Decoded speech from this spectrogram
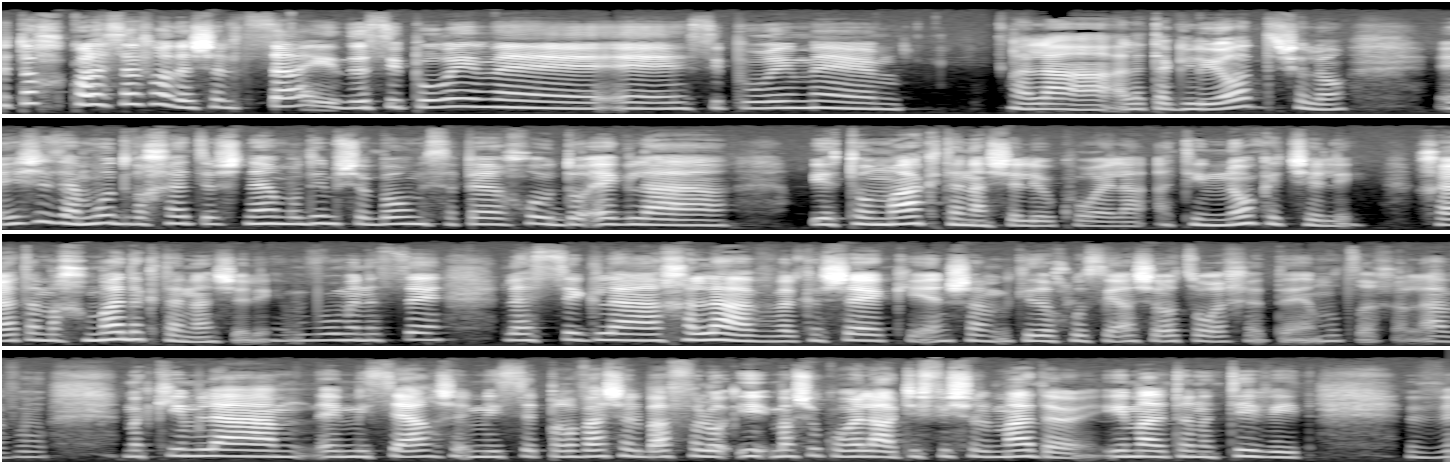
בתוך כל הספר הזה של ציד וסיפורים, אה, אה, סיפורים אה, על, ה, על התגליות שלו, יש איזה עמוד וחצי או שני עמודים שבו הוא מספר איך הוא דואג ליתומה הקטנה שלי, הוא קורא לה, התינוקת שלי, חיית המחמד הקטנה שלי, והוא מנסה להשיג לה חלב, אבל קשה, כי אין שם, כי זו אוכלוסייה שלא צורכת אה, מוצרי חלב, הוא מקים לה אה, משיער, מפרווה של בפלו, מה שהוא קורא לה artificial mother, אימא אלטרנטיבית, ו...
